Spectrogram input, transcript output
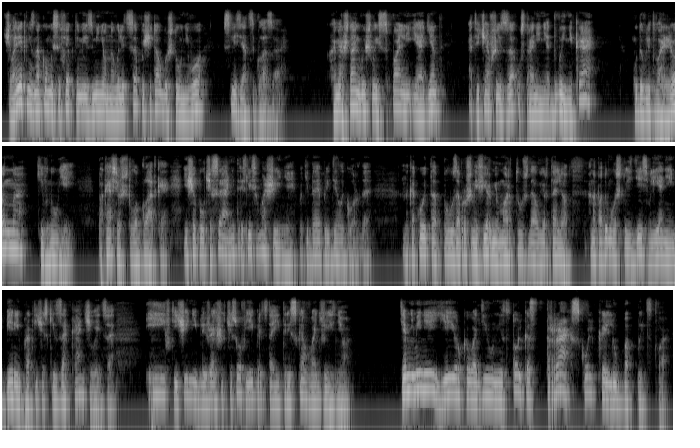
Человек, незнакомый с эффектами измененного лица, посчитал бы, что у него слезятся глаза. Хаммерштайн вышла из спальни, и агент, отвечавший за устранение двойника, удовлетворенно кивнул ей. Пока все шло гладко. Еще полчаса они тряслись в машине, покидая пределы города. На какой-то полузаброшенной ферме Марту ждал вертолет. Она подумала, что здесь влияние Империи практически заканчивается, и в течение ближайших часов ей предстоит рисковать жизнью. Тем не менее, ей руководил не столько страх, сколько любопытство.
